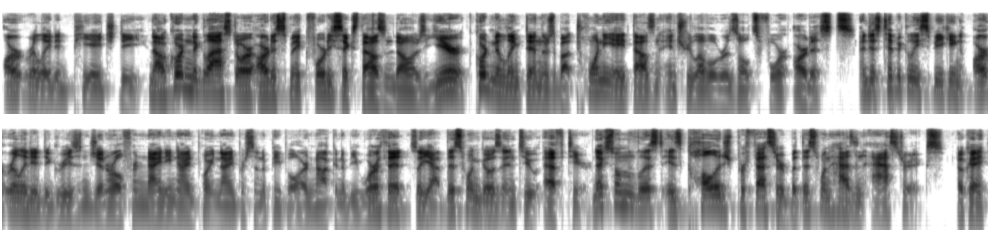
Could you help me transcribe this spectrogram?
art-related PhD. Now, according to Glassdoor, artists make $46,000 a year. According to LinkedIn, there's about 28,000 entry-level results for artists. And just typically speaking, art-related degrees in general for 99.9% of people are not gonna be worth it. So yeah, this one goes into F tier. Next one on the list is college professor, but this one has an asterisk. Okay,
